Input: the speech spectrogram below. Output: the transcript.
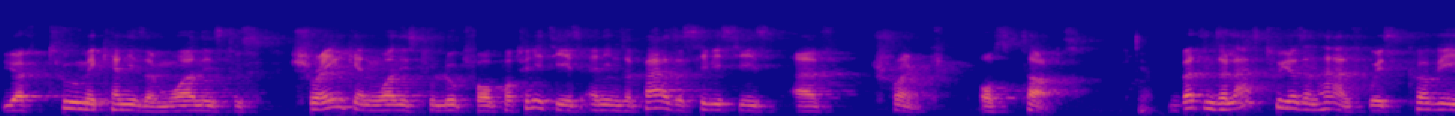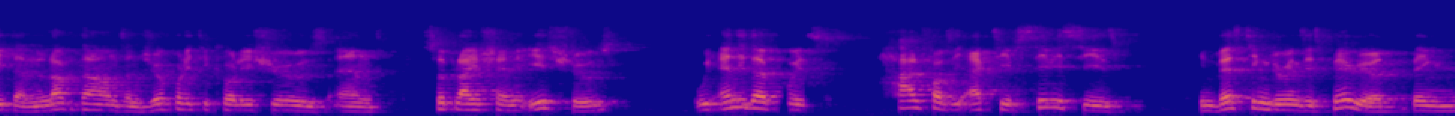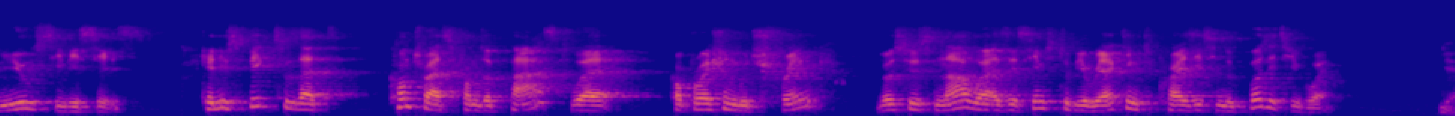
you have two mechanisms. One is to shrink and one is to look for opportunities. And in the past, the CVCs have shrunk or stopped. Yeah. But in the last two years and a half, with COVID and lockdowns and geopolitical issues and supply chain issues, we ended up with half of the active CVCs investing during this period being new CVCs. Can you speak to that contrast from the past where corporation would shrink versus now where they seems to be reacting to crisis in a positive way. Yeah.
